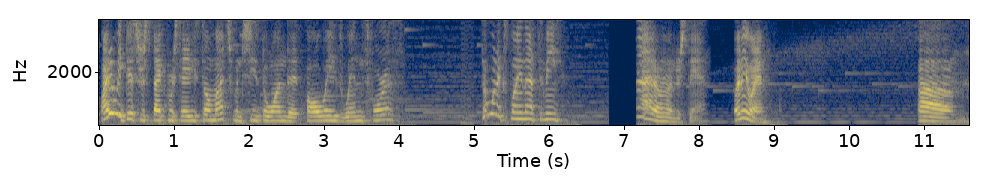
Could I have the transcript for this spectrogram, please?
Why do we disrespect Mercedes so much when she's the one that always wins for us? Someone explain that to me? I don't understand. But anyway. Um,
